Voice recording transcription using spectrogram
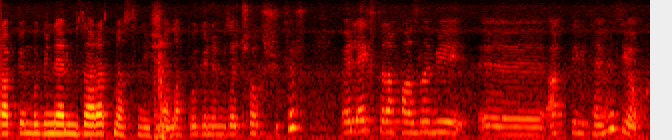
Rabbim bugünlerimizi aratmasın inşallah. Bugünümüze çok şükür. Öyle ekstra fazla bir e, aktivitemiz yok.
